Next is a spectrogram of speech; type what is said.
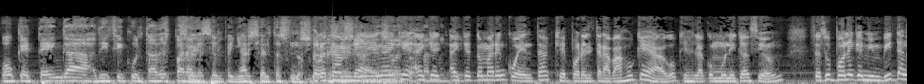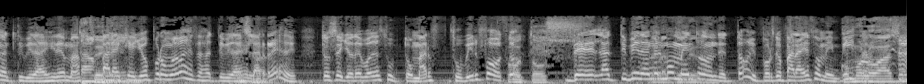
o que tenga dificultades para sí. desempeñar ciertas funciones. Pero también o sea, hay, que, hay, que, hay que tomar en cuenta que por el trabajo que hago, que es la comunicación, se supone que me invitan a actividades y demás también. para que yo promueva esas actividades Exacto. en las redes. Entonces yo debo de sub tomar, subir fotos, fotos, de la actividad en el momento donde estoy, porque para eso me invitan. ¿Cómo lo hacen?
